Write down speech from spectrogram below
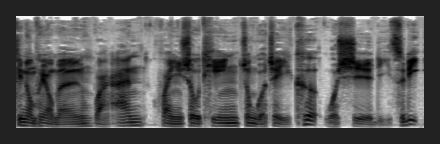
听众朋友们，晚安，欢迎收听《中国这一刻》，我是李自立。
